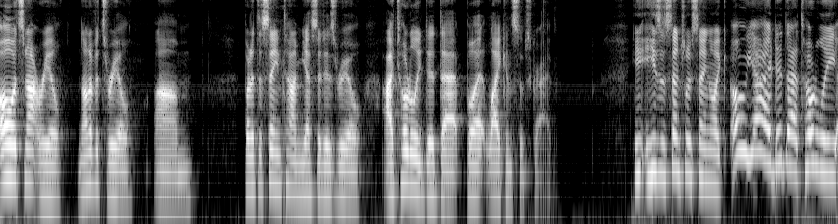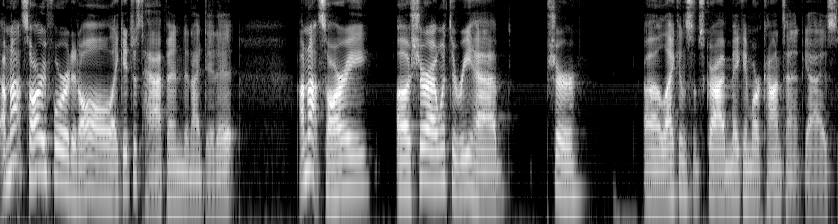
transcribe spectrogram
"Oh, it's not real. None of it's real." Um, but at the same time, yes, it is real. I totally did that, but like and subscribe. He, he's essentially saying like, "Oh yeah, I did that totally. I'm not sorry for it at all. Like it just happened and I did it. I'm not sorry. Uh sure, I went to rehab. Sure. Uh, like and subscribe, making more content, guys.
